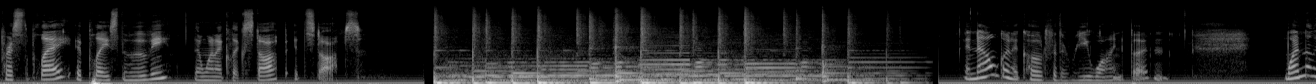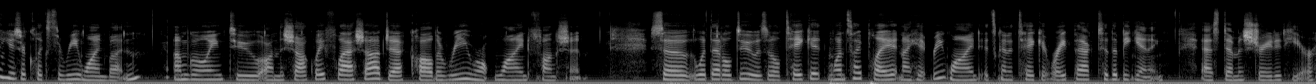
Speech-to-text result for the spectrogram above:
press the play, it plays the movie. Then when I click stop, it stops. And now I'm going to code for the rewind button. When the user clicks the rewind button, I'm going to, on the Shockwave Flash object, call the rewind function. So what that'll do is it'll take it, once I play it and I hit rewind, it's going to take it right back to the beginning, as demonstrated here.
